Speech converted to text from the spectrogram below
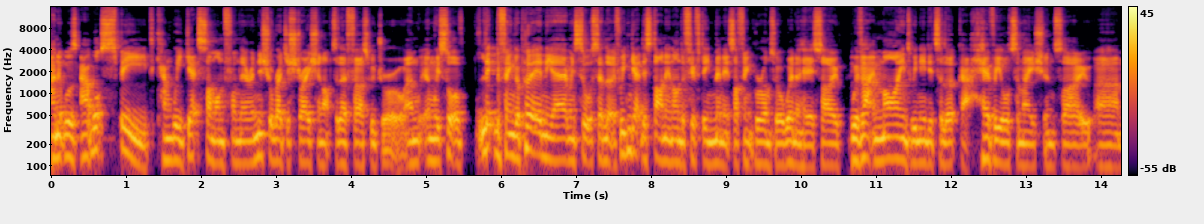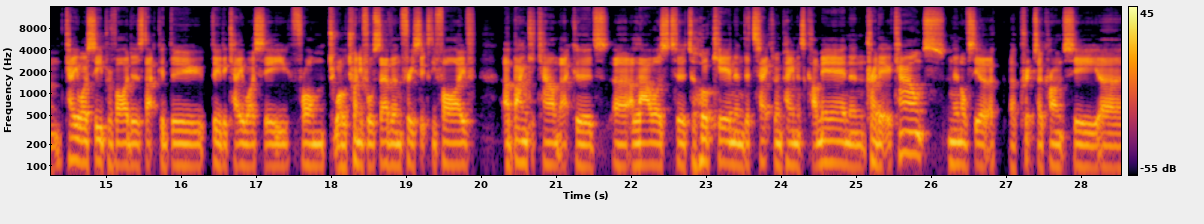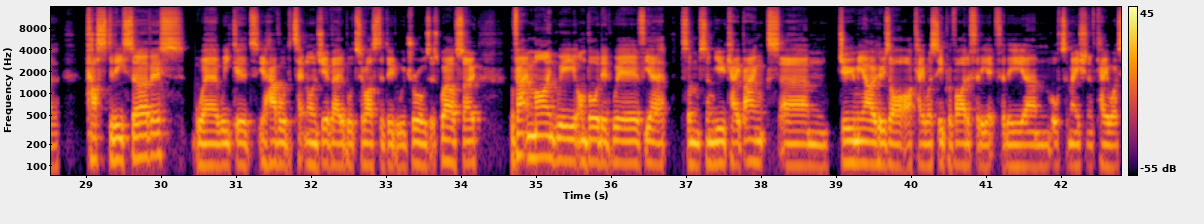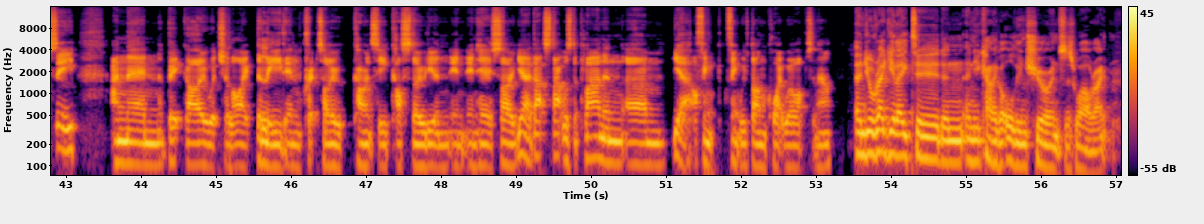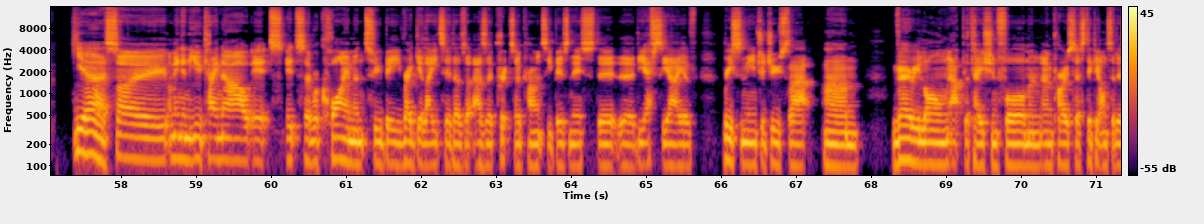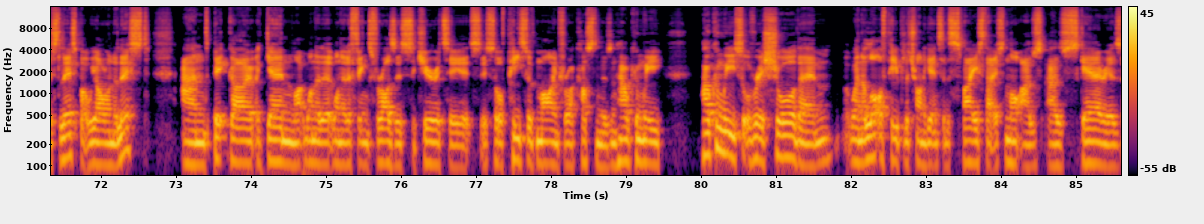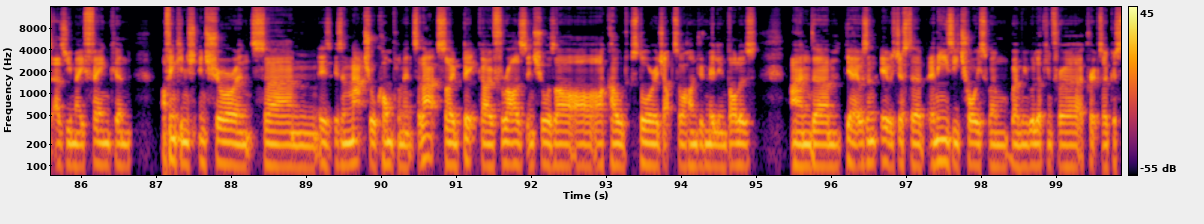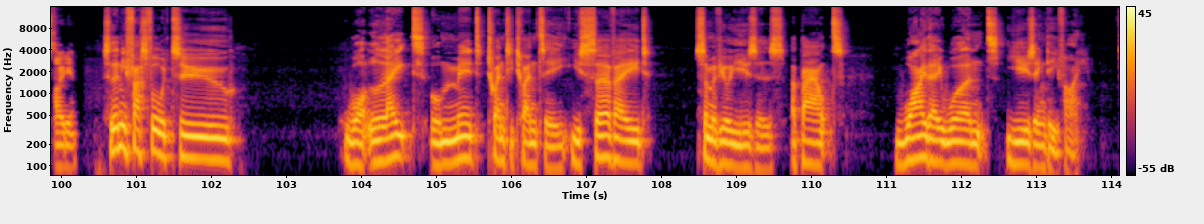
And it was at what speed can we get someone from their initial registration up to their first withdrawal? And, and we sort of licked the finger, put it in the air, and sort of said, look, if we can get this done in under 15 minutes, I think we're onto a winner here. So, with that in mind, we needed to look at heavy automation. So, um, KYC providers that could do do the KYC from well 24 7, 365 a bank account that could uh, allow us to, to hook in and detect when payments come in and credit accounts. And then obviously a, a cryptocurrency uh, custody service where we could have all the technology available to us to do the withdrawals as well. So with that in mind, we onboarded with yeah some some UK banks, um, Jumio, who's our, our, KYC provider for the for the um, automation of KYC, and then BitGo, which are like the leading cryptocurrency custodian in, in here. So yeah, that's that was the plan, and um, yeah, I think I think we've done quite well up to now. And you're regulated, and and you kind of got all the insurance as well, right? Yeah, so I mean, in the UK now, it's it's a requirement to be regulated as a, as a cryptocurrency business. The, the, the FCA have recently introduced that um, very long application form and, and, process to get onto this list, but we are on the list. And BitGo, again, like one of the one of the things for us is security. It's it's sort of peace of mind for our customers, and how can we how can we sort of reassure them when a lot of people are trying to get into the space that it's not as as scary as as you may think and I think in, insurance um, is, is, a natural complement to that. So BitGo for us ensures our, our, our cold storage up to $100 million. And um, yeah, it was an, it was just a, an easy choice when, when we were looking for a, a crypto custodian. So then you fast forward to what late or mid 2020, you surveyed some of your users about why they weren't using DeFi.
